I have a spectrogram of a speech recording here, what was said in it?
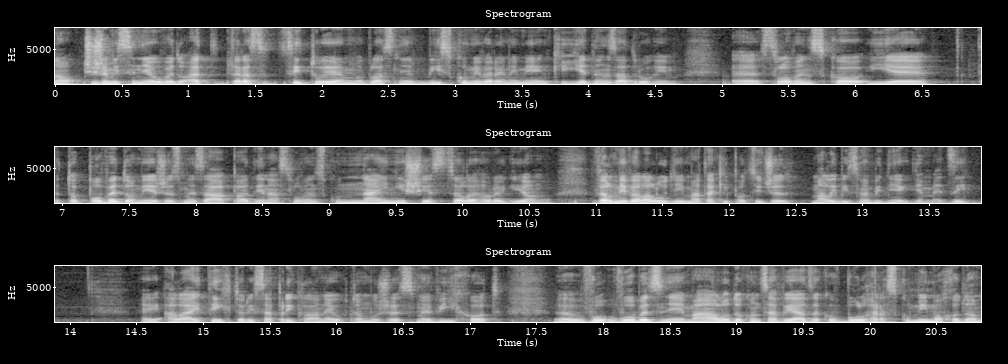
No, čiže my si neuvedom, a teraz citujem vlastne výskumy verejnej mienky, jeden za druhým. E, Slovensko je to povedomie, že sme západ, je na Slovensku najnižšie z celého regiónu. Veľmi veľa ľudí má taký pocit, že mali by sme byť niekde medzi, Hej, ale aj tých, ktorí sa prikláňajú k tomu, že sme východ, e, vôbec nie je málo, dokonca viac ako v Bulharsku, mimochodom,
